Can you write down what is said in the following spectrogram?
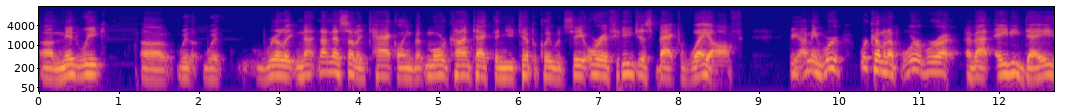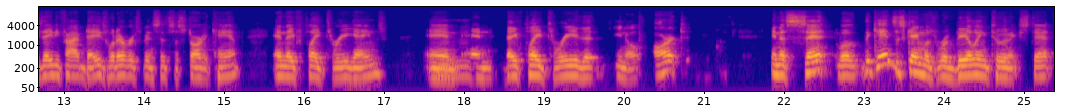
uh, midweek uh, with with really not not necessarily tackling but more contact than you typically would see or if he just backed way off I mean, we're we're coming up. We're we're at about 80 days, 85 days, whatever it's been since the start of camp, and they've played three games, and mm-hmm. and they've played three that you know aren't in a sense. Well, the Kansas game was revealing to an extent.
